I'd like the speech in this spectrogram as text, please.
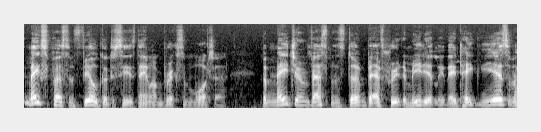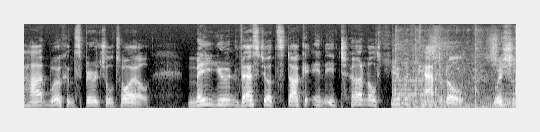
It makes a person feel good to see his name on bricks and mortar, But major investments don't bear fruit immediately. They take years of hard work and spiritual toil. May you invest your stock in eternal human capital. Wishing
